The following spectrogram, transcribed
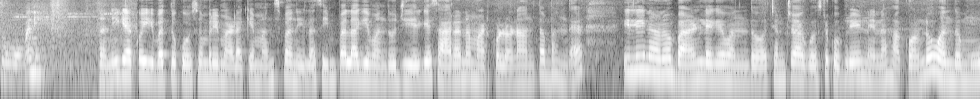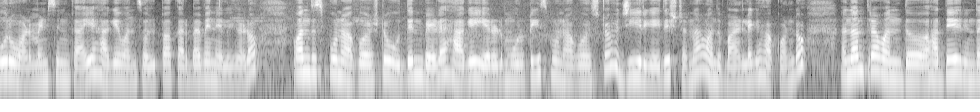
ಸೊ ಬನ್ನಿ. ನನಗೆ ಯಾಕೋ ಇವತ್ತು ಕೋಸಂಬರಿ ಮಾಡೋಕ್ಕೆ ಮನ್ಸು ಬಂದಿಲ್ಲ. ಸಿಂಪಲ್ಲಾಗಿ ಒಂದು ಜೀರಿಗೆ ಸಾರನ ಮಾಡ್ಕೊಳ್ಳೋಣ ಅಂತ ಬಂದೆ. ಇಲ್ಲಿ ನಾನು ಬಾಣಲೆಗೆ ಒಂದು ಚಮಚ ಆಗುವಷ್ಟು ಕೊಬ್ಬರಿ ಎಣ್ಣೆನ ಹಾಕ್ಕೊಂಡು ಒಂದು ಮೂರು ಒಣಮೆಣಸಿನ್ಕಾಯಿ, ಹಾಗೆ ಒಂದು ಸ್ವಲ್ಪ ಕರ್ಬೇವಿನ ಎಲೆಗಳು, ಒಂದು ಸ್ಪೂನ್ ಆಗುವಷ್ಟು ಉದ್ದಿನಬೇಳೆ ಹಾಗೆ ಎರಡು ಮೂರು ಟೀ ಸ್ಪೂನ್ ಆಗುವಷ್ಟು ಜೀರಿಗೆ. ಇದಿಷ್ಟನ್ನು ಒಂದು ಬಾಣಲೆಗೆ ಹಾಕ್ಕೊಂಡು ನಂತರ ಒಂದು ಹದಿನೈದರಿಂದ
